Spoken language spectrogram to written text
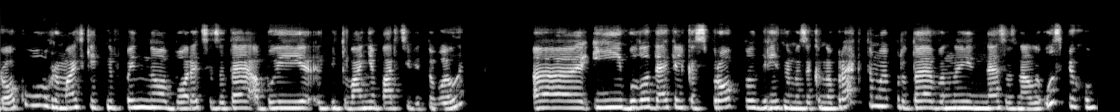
року громадськість невпинно бореться за те, аби звітування партій відновили. Е, і було декілька спроб з різними законопроектами, проте вони не зазнали успіху.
